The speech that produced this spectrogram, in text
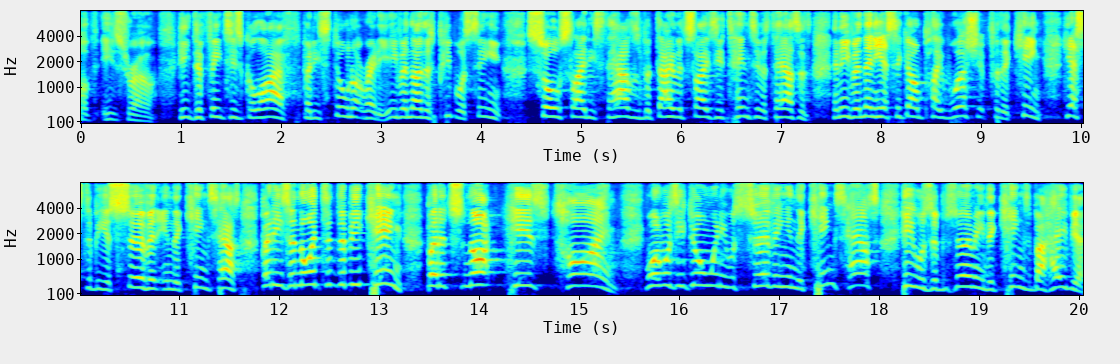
of Israel. He defeats his Goliath, but he's still not ready. Even though the people are singing, Saul slayed his thousands, but David slays his tens of his thousands. And even then, he has to go and play worship for the king. He has to be a servant in the king's house. But he's anointed to be king, but it's not his time. What was he doing when he was serving in the king's house? He was observing the king's behavior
